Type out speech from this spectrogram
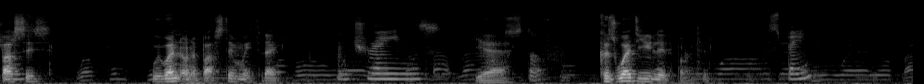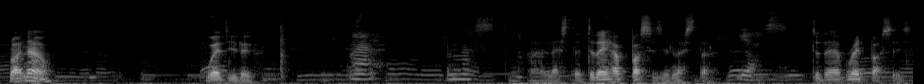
Buses. We went on a bus, didn't we today? and trains Yeah, stuff. Because where do you live, Martin? Spain. Right now? Where do you live? Uh, in Leicester. Uh, Leicester. Do they have buses in Leicester? Yes. Do they have red buses?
